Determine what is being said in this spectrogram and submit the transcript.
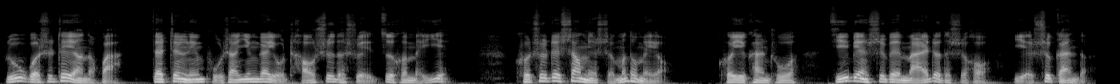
如果是这样的话，在镇灵谱上应该有潮湿的水渍和霉液。可是这上面什么都没有，可以看出，即便是被埋着的时候也是干的。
